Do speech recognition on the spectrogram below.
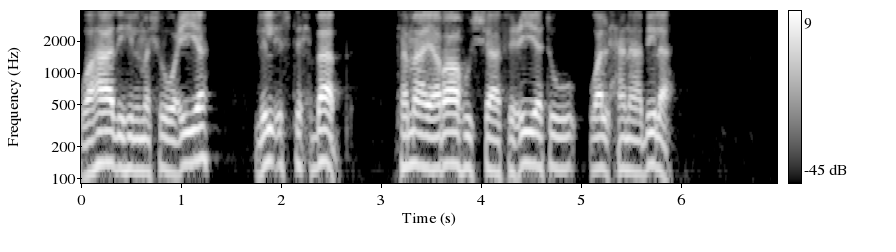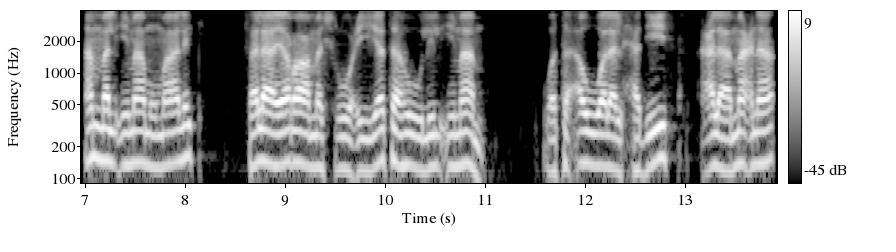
وهذه المشروعية للاستحباب كما يراه الشافعية والحنابلة. أما الإمام مالك فلا يرى مشروعيته للإمام وتأول الحديث على معنى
